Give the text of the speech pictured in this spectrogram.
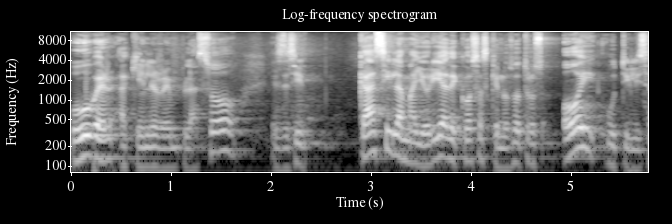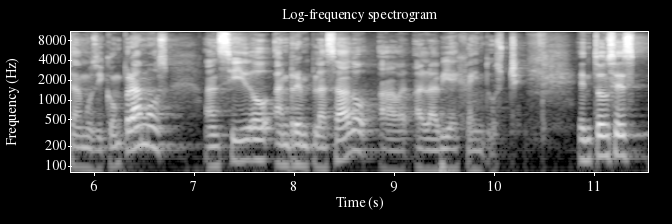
Uber a quien le reemplazó, es decir, casi la mayoría de cosas que nosotros hoy utilizamos y compramos han sido, han reemplazado a, la vieja industria. Entonces,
